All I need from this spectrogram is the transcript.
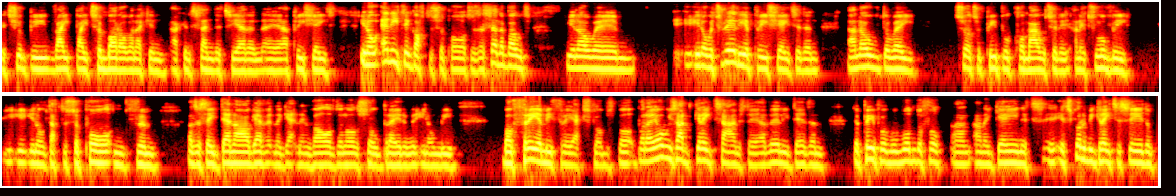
it should be right by tomorrow, and I can I can send it to you. And I uh, appreciate you know anything off the supporters. I said about you know um, you know it's really appreciated, and I know the way sort of people come out and, it, and it's lovely you, you know that the support and from as I say Den Haag, Everton are getting involved and also Breda you know me well three of me three ex clubs but but I always had great times there. I really did and the people were wonderful and, and again it's it's going to be great to see them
